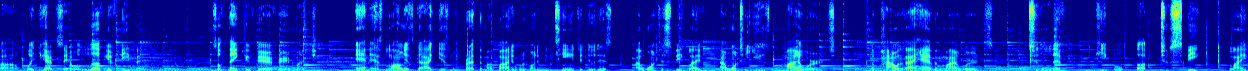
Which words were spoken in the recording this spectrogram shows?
uh, what you have to say. I would love your feedback. So thank you very, very much. And as long as God gives me breath in my body, we're going to continue to do this. I want to speak life. I want to use my words, the power that I have in my words, to lift people up, to speak life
